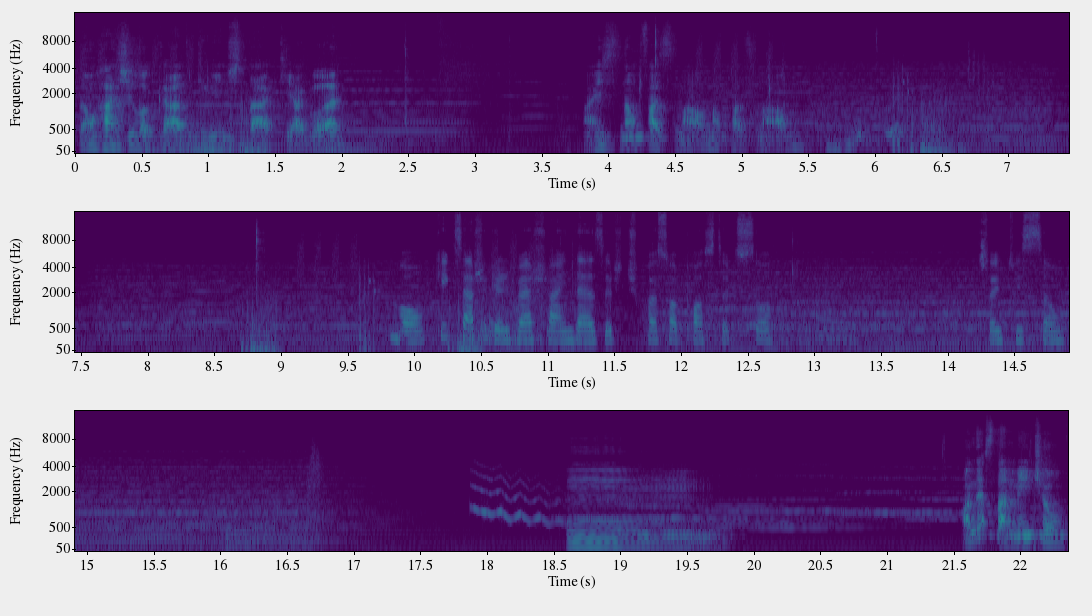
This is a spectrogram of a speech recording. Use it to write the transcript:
tão hard locado que a gente tá aqui agora. Mas não faz mal, não faz mal. Bom, o que, que você acha que a gente vai achar em Desert com a sua aposta de Tso? Sua intuição. Hum... Honestamente, eu,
